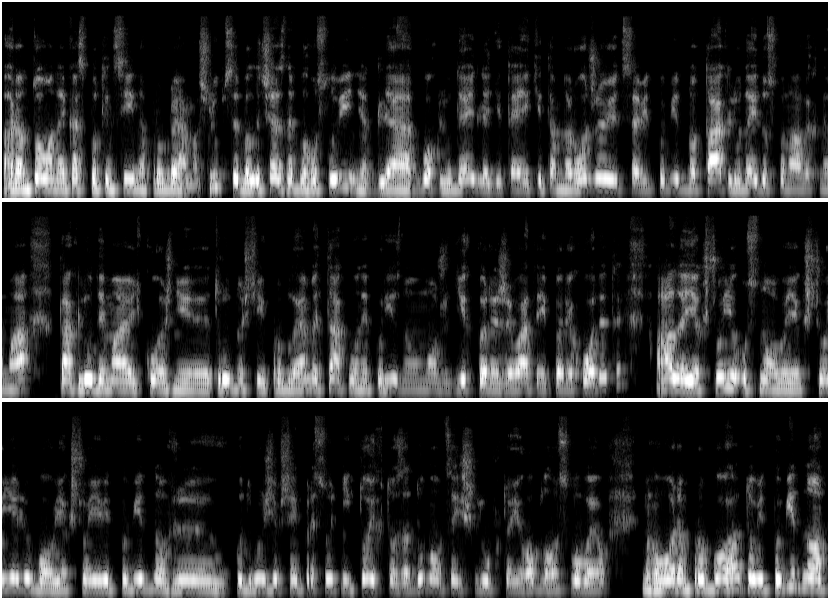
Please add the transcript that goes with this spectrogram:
гарантована якась потенційна проблема. Шлюб це величезне благословіння для двох людей, для дітей, які там народжуються. Відповідно, так людей досконалих нема. Так люди мають кожні труднощі і проблеми. Так вони по різному можуть їх переживати і переходити. Але якщо є основи, якщо є любов, якщо є відповідно в, в подружжі ще й присутній той, хто задумав цей шлюб, хто його благословив, ми говоримо про Бога, то відповідно,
